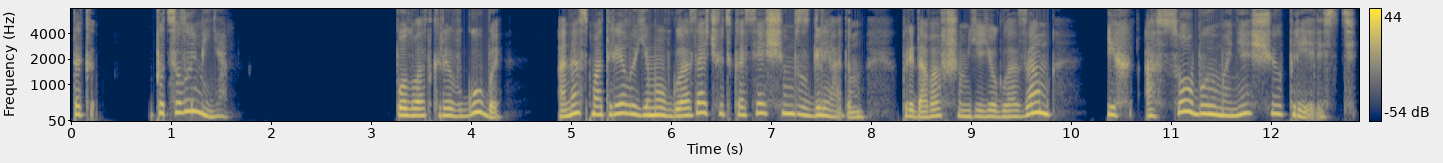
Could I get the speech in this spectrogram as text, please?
Так поцелуй меня. Полуоткрыв губы, она смотрела ему в глаза чуть косящим взглядом, придававшим ее глазам их особую манящую прелесть.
